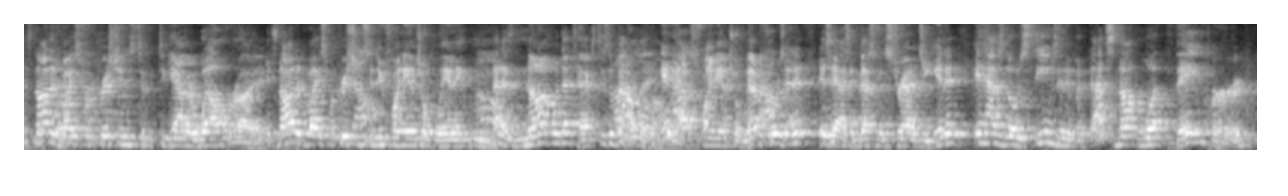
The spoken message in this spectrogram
It's not advice for Christians to, to gather wealth. Right. It's not advice for Christians to do financial planning. No. That is not what that text is about. Really? It has financial metaphors in it. It has investment strategy in it. It has those themes in it, but that's not what they heard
